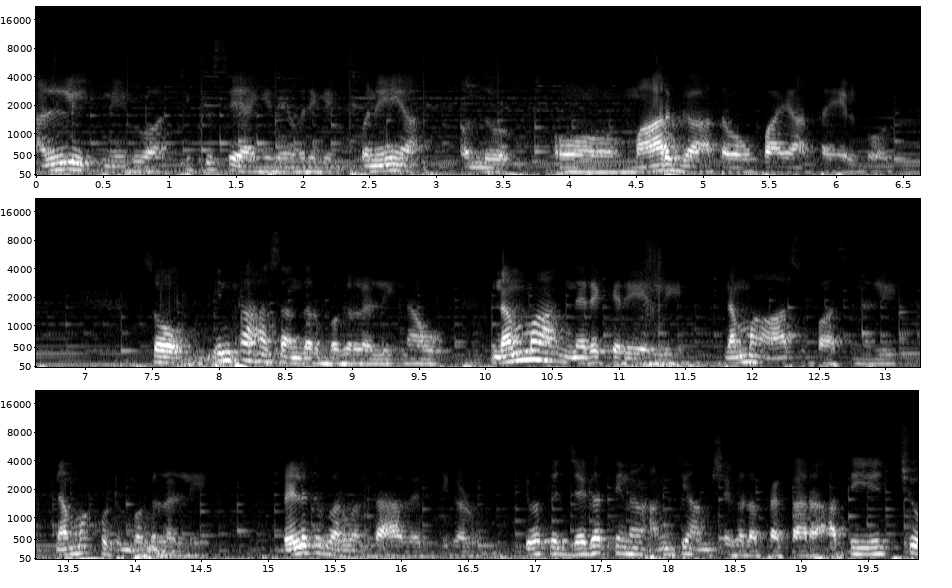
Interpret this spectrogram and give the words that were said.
ಅಲ್ಲಿ ನೀಡುವ ಚಿಕಿತ್ಸೆಯಾಗಿದೆ ಅವರಿಗೆ ಕೊನೆಯ ಒಂದು ಮಾರ್ಗ ಅಥವಾ ಉಪಾಯ ಅಂತ ಹೇಳ್ಬೋದು. ಸೊ ಇಂತಹ ಸಂದರ್ಭಗಳಲ್ಲಿ ನಾವು ನಮ್ಮ ನೆರೆಕೆರೆಯಲ್ಲಿ, ನಮ್ಮ ಆಸುಪಾಸಿನಲ್ಲಿ, ನಮ್ಮ ಕುಟುಂಬಗಳಲ್ಲಿ ಬೆಳೆದು ಬರುವಂತಹ ವ್ಯಕ್ತಿಗಳು. ಇವತ್ತು ಜಗತ್ತಿನ ಅಂಕಿಅಂಶಗಳ ಪ್ರಕಾರ ಅತಿ ಹೆಚ್ಚು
